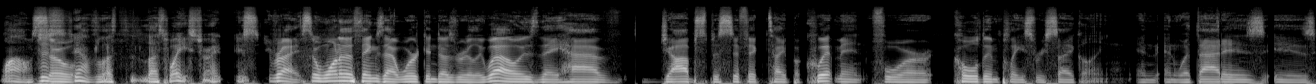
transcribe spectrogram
Wow. Just, So- yeah, less less waste, right? Right. So one of the things that Wirtgen does really well is they have job specific type equipment for cold in place recycling. And and what that is is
